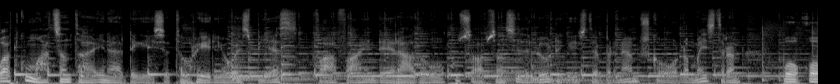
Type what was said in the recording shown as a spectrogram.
waad ku mahadsan tahay inaad dhegaysato radio s b s faah-faahin dheeraada oo ku saabsan sida loo dhagaysto barnaamijka oo dhammaystiran booqo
